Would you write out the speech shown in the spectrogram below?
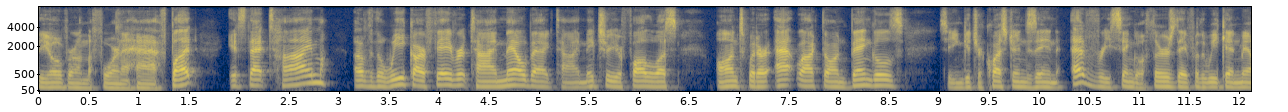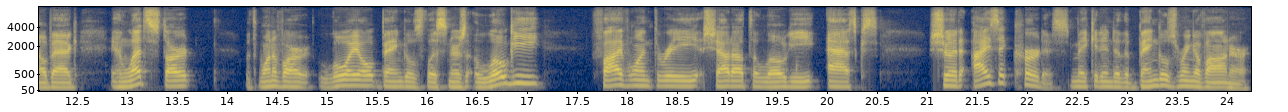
the over on the four and a half. But it's that time of the week, our favorite time, mailbag time. Make sure you follow us on Twitter at Locked On Bengals so you can get your questions in every single Thursday for the weekend mailbag. And let's start with one of our loyal Bengals listeners, Logie513. Shout out to Logie, asks Should Isaac Curtis make it into the Bengals Ring of Honor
